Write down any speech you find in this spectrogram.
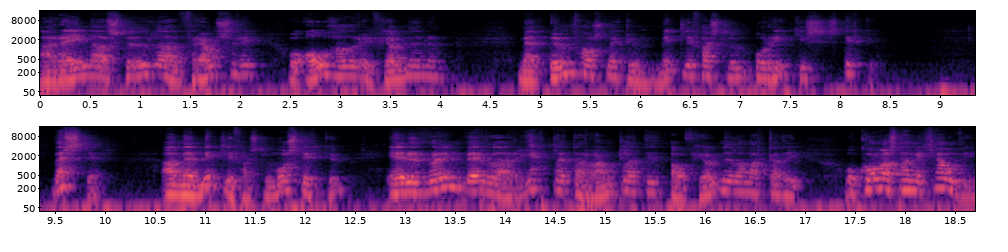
að reyna að stöðla að frjálsri og óháður í fjölmiðlun með umfásmiklum millifæslum og ríkis styrkjum. Vest er að með millifæslum og styrkjum er í raun verið að réttlæta ranglatið á fjölmiðlamarkaði og komast hann í hjá því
